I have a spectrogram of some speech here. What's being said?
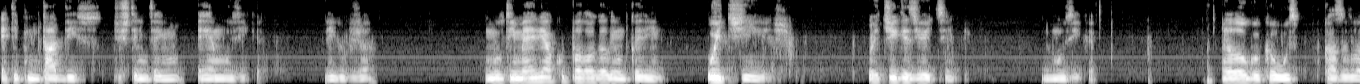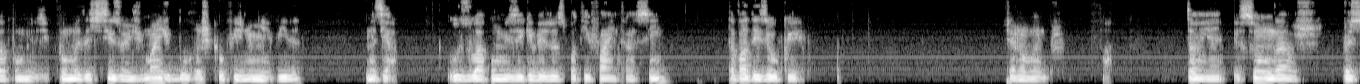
é tipo metade disso. Dos 31 é a música. Digo-vos já. Multimédia ocupa logo ali um bocadinho. 8 GB. 8 GB e 800 de música. É logo o que eu uso por causa do Apple Music. Foi uma das decisões mais burras que eu fiz na minha vida. Mas já. Uso o Apple Music em vez do Spotify, então assim. Estava a dizer o quê? Já não lembro. Então, é, eu sou um gajo. Depois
